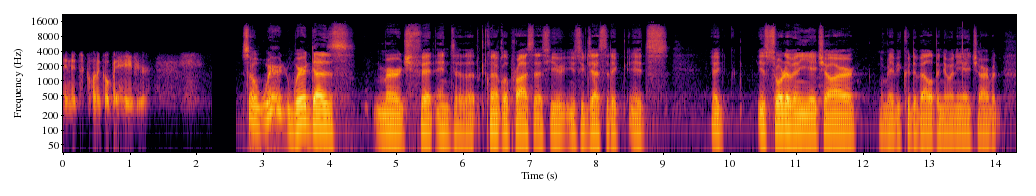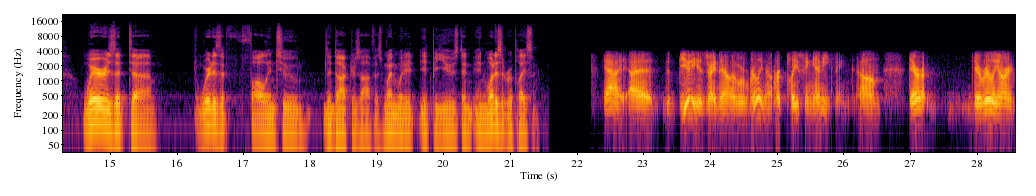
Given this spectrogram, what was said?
in, in its clinical behavior. So where where does Murj fit into the clinical process? You you suggested it, it's it is sort of an EHR, or maybe could develop into an EHR, but where is it? Uh, where does it fall into the doctor's office? When would it, it be used, and, and what is it replacing? Yeah, uh, the beauty is right now we're really not replacing anything. Um, there, there really aren't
